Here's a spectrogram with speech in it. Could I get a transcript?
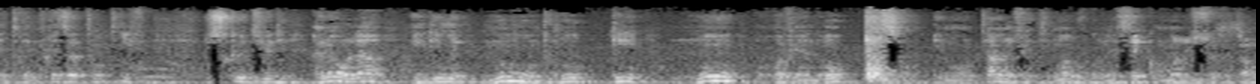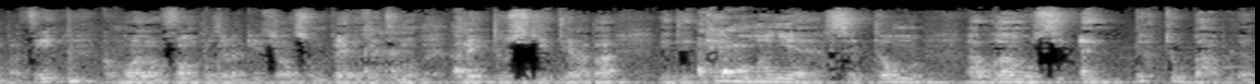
être très attentif de ce que Dieu dit. Alors là, il dit, mais nous montrons et nous reviendrons et montant, effectivement, vous connaissez comment les choses se sont passées, comment l'enfant posait la question à son père, effectivement, avec tout ce qui était là-bas, et de quelle manière cet homme, Abraham aussi imperturbable,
